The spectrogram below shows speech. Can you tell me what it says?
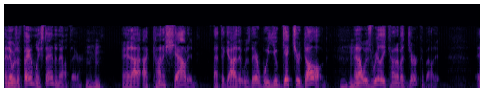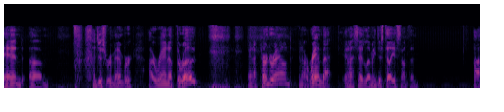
and there was a family standing out there, Mm-hmm. and I, I kind of shouted at the guy that was there, "Will you get your dog?" Mm-hmm. And I was really kind of a jerk about it. And um, I just remember I ran up the road and I turned around and I ran back and I said, "Let me just tell you something. I,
